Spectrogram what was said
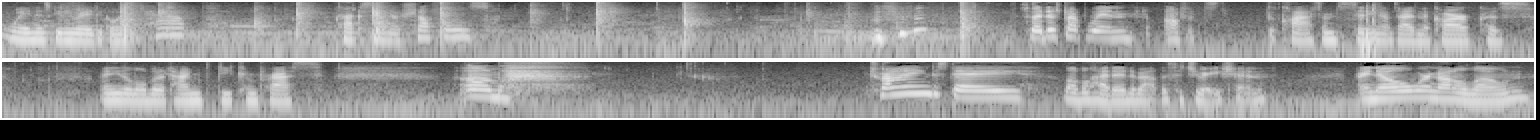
Wyn is getting ready to go into tap, practicing her shuffles. so I just dropped Wyn off at the class. I'm sitting outside in the car because I need a little bit of time to decompress. Um, trying to stay level-headed about the situation. I know we're not alone.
